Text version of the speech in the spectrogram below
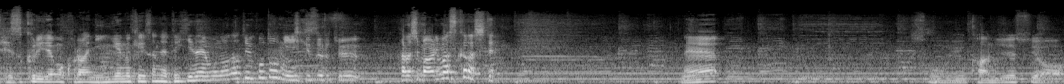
手作りでもこれは人間の計算ではできないものだということを認識するという話もありますからして。ね。そういう感じですよ。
